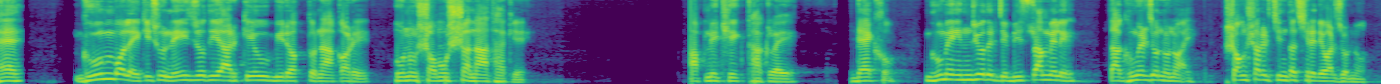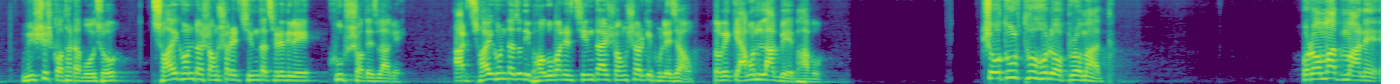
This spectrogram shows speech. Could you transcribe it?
হ্যাঁ ঘুম বলে কিছু নেই যদি আর কেউ বিরক্ত না করে, কোনো সমস্যা না থাকে। আপনি ঠিক থাকলে, দেখো, ঘুমে ইন্দ্রিয়দের যে বিশ্রাম মেলে তা ঘুমের জন্য নয়, সংসারের চিন্তা ছেড়ে দেওয়ার জন্য। বিশেষ কথাটা বোঝো, ছয় ঘণ্টা সংসারের চিন্তা ছেড়ে দিলে খুব সতেজ লাগে। আর ছয় ঘণ্টা যদি ভগবানের চিন্তায় সংসারকে ভুলে যাও, তবে কেমন লাগবে ভাবো। চতুর্থ হলো প্রমাদ। প্রমাদ মানে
